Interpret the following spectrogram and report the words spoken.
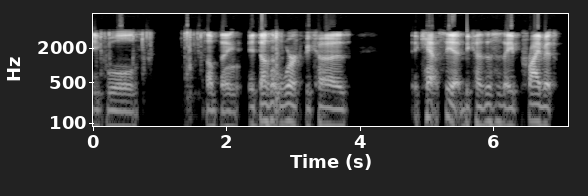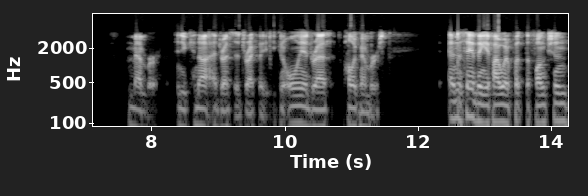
equals something, it doesn't work because it can't see it because this is a private member and you cannot address it directly. You can only address public members. And the same thing, if I would have put the function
